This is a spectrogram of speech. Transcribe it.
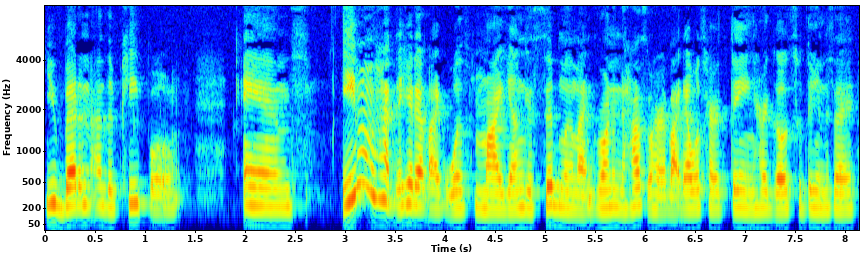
you better than other people. And even had to hear that like with my youngest sibling, like growing in the house with her, like that was her thing, her go to thing to say,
